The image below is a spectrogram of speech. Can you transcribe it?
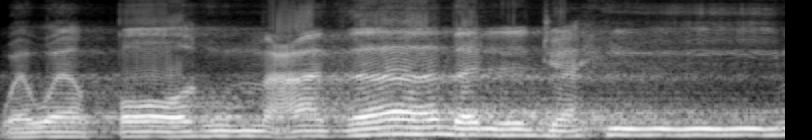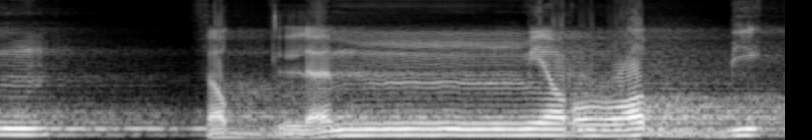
ووقاهم عذاب الجحيم. فضلا من ربك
